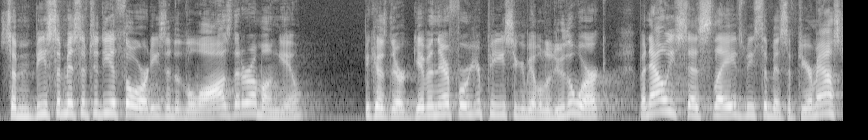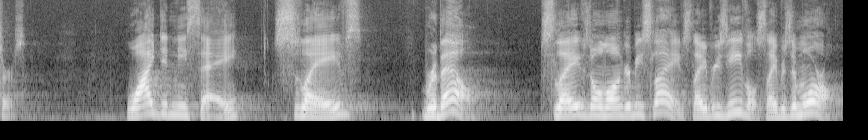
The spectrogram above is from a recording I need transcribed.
So be submissive to the authorities and to the laws that are among you, because they're given there for your peace. You're going to be able to do the work. But now he says, slaves, be submissive to your masters. Why didn't he say, slaves, rebel? Slaves no longer be slaves. Slavery is evil. Slavery is immoral.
